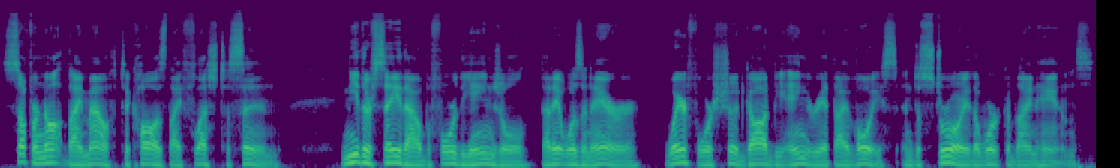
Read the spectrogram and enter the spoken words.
Suffer not thy mouth to cause thy flesh to sin. Neither say thou before the angel that it was an error, Wherefore should God be angry at thy voice, and destroy the work of thine hands?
